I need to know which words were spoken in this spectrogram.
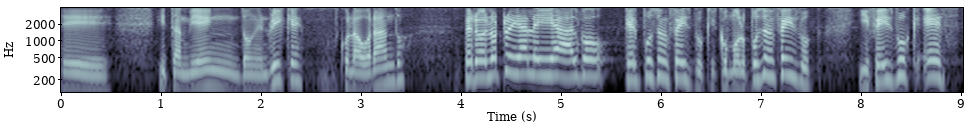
eh, y también don Enrique colaborando. Pero el otro día leía algo que él puso en Facebook y como lo puso en Facebook y Facebook es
